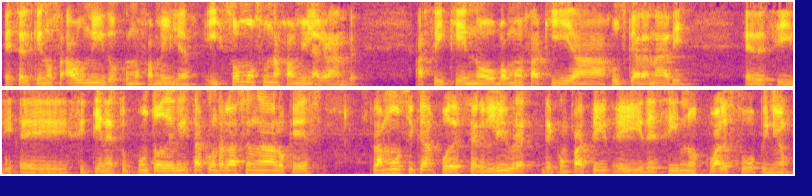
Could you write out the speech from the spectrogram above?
es el que nos ha unido como familia y somos una familia grande. Así que no vamos aquí a juzgar a nadie. Es decir, eh, si tienes tu punto de vista con relación a lo que es la música, puedes ser libre de compartir y decirnos cuál es tu opinión.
